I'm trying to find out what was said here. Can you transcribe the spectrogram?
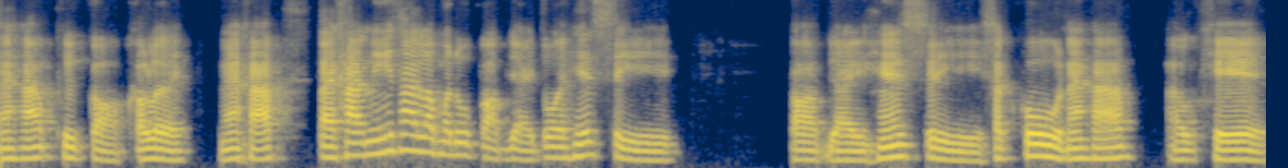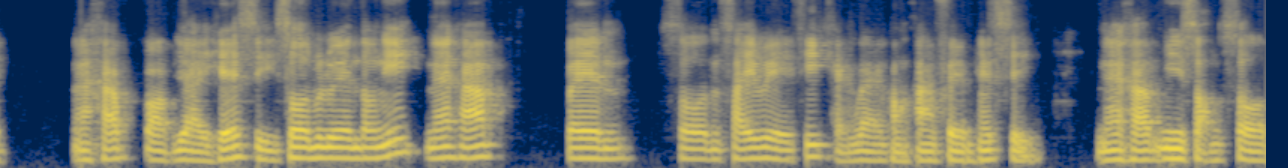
นะครับ คือกรอบเขาเลยนะครับ แต่คราวนี้ถ้าเรามาดูกรอบใหญ่ตัว H4 กรอบใหญ่ H4 สักครู่นะครับโอเคนะครับกรอบใหญ่ H4 โซนบริเวณตรงนี้นะครับ เป็นโซนไซด์เวย์ที่แข็งแรงของทางเฟรม H4 นะครับ มีสองโซน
